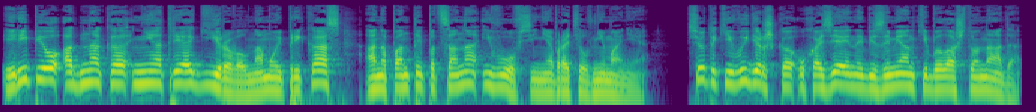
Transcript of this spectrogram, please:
Эрипио, однако, не отреагировал на мой приказ, а на понты пацана и вовсе не обратил внимания. Все-таки выдержка у хозяина безымянки была что надо.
